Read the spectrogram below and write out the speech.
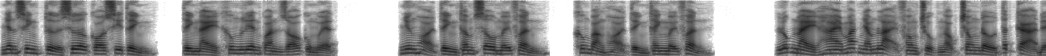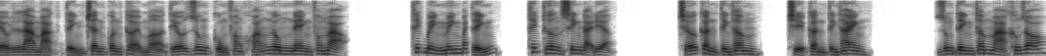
Nhân sinh từ xưa có si tình, tình này không liên quan gió cùng nguyệt. Nhưng hỏi tình thâm sâu mấy phần, không bằng hỏi tình thanh mấy phần. Lúc này hai mắt nhắm lại phong trục ngọc trong đầu tất cả đều là mạc tình chân quân cởi mở tiếu dung cùng phong khoáng ngông nên phong mạo. Thích bình minh bách tính, thích thương sinh đại địa. Chớ cần tình thâm, chỉ cần tình thanh. Dùng tình thâm mà không rõ,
